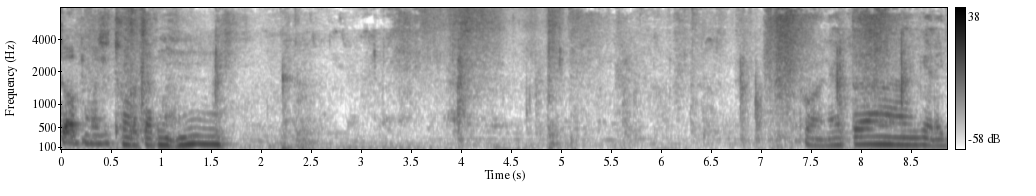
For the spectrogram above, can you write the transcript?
ताप माझी थोडा ताप नाही. पाण्यात गॅरेज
